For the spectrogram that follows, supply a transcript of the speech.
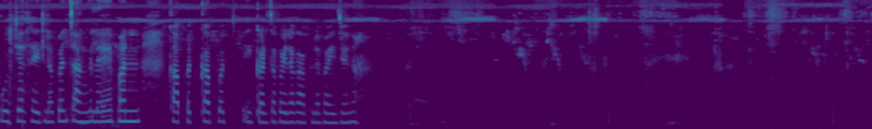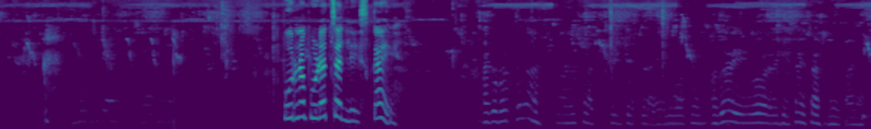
पुढच्या साईडला पण चांगलं आहे पण कापत कापत इकडचा पहिला कापला पाहिजे ना. पूर्ण पुढंच चाललीस काय? अगं बघतो ना पाणी साचते त्याचं आहे आपण अगं हे व हे काय साचलं पाणी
